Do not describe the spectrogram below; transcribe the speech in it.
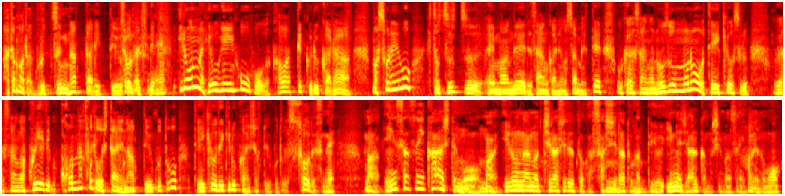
はたまたグッズになったりっていう形で、でね、いろんな表現方法が変わってくるから、まあ、それを一つずつ M&A で傘下に収めて、お客さんが望むものを提供する、お客さんがクリエイティブ、こんなことをしたいなっていうことを提供できる会社ということですそうですね。まあ、印刷に関しても、うんうん、まあ、いろんなのチラシだとか冊子だとかっていうイメージあるかもしれませんけれども、うんうん。はい、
